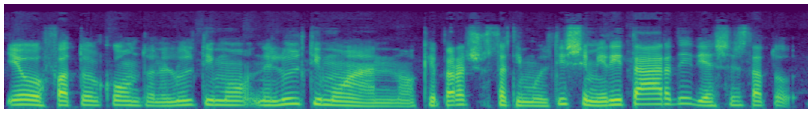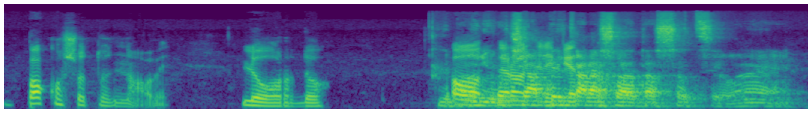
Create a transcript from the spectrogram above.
Io ho fatto il conto nell'ultimo, nell'ultimo anno, che però ci sono stati moltissimi ritardi, di essere stato poco sotto il 9, lordo. Oh, però ci applica la sua tassazione.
